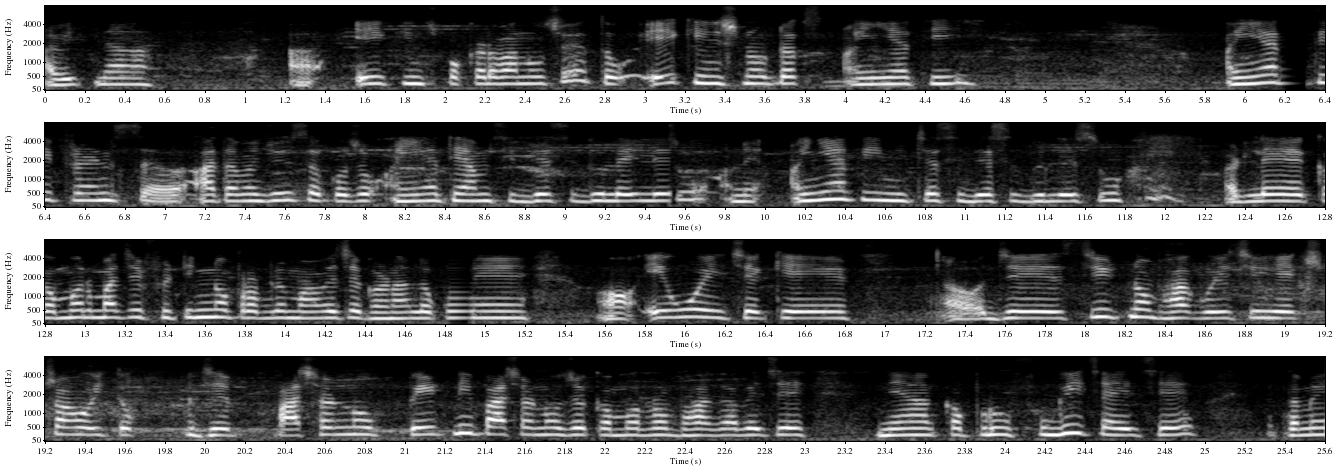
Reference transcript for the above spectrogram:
આવી રીતના એક ઇંચ પકડવાનું છે. તો એક ઇંચનો ટક્સ અહીંયાથી અહીંયાથી ફ્રેન્ડ્સ આ તમે જોઈ શકો છો, અહીંયાથી આમ સીધે સીધું લઈ લેશું અને અહીંયાથી નીચે સીધે સીધું લેશું. એટલે કમરમાં જે ફિટિંગનો પ્રોબ્લેમ આવે છે, ઘણા લોકોને એવું હોય છે કે જે સીટનો ભાગ હોય છે, એ એક્સ્ટ્રા હોય તો જે પાછળનો, પેટની પાછળનો જે કમરનો ભાગ આવે છે, ત્યાં કપડું ફૂગી જાય છે. તમે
